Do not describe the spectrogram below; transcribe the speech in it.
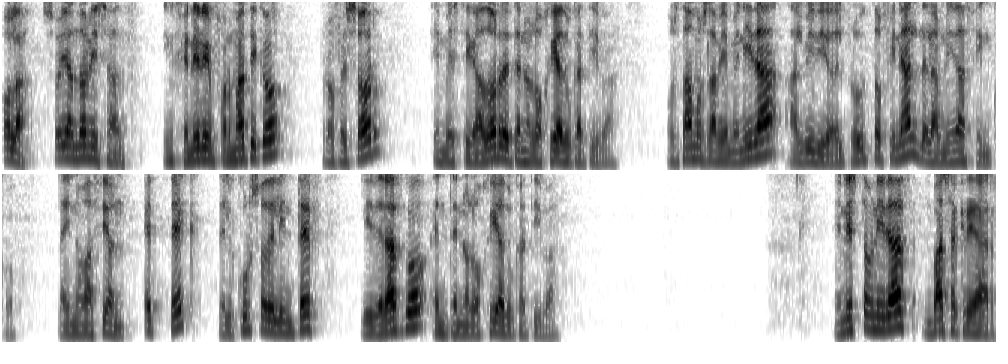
Hola, soy Andoni Sanz, ingeniero informático, profesor e investigador de tecnología educativa. Os damos la bienvenida al vídeo del producto final de la unidad 5, la innovación EdTech del curso del INTEF Liderazgo en Tecnología Educativa. En esta unidad vas a crear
